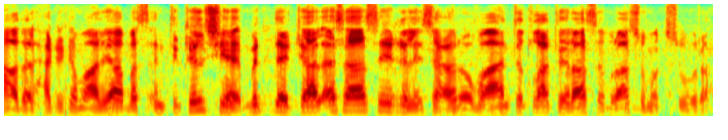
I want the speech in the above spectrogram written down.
هذا الحكي كماليات بس أنت كل شيء بدك اياه الأساسي غلي سعره بقى أنت طلعتي رأس براس ومكسوره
